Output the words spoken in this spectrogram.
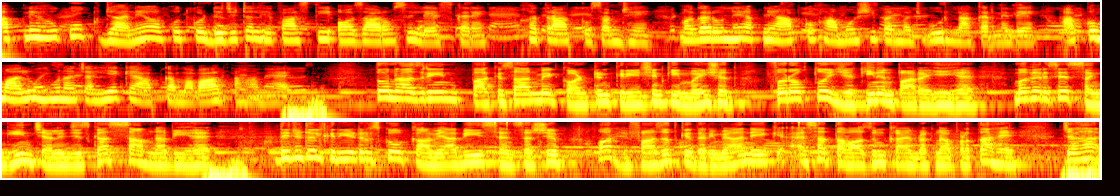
अपने हुकूक जानें और खुद को डिजिटल हिफाजती औजारों से लेस करें। खतरात को समझें मगर उन्हें अपने आप को खामोशी पर मजबूर ना करने दें। आपको मालूम होना चाहिए कि आपका मवाद अहम है। तो नाजरीन पाकिस्तान में कंटेंट क्रिएशन की मीशत फरोग तो यकीनन पा रही है मगर इसे संगीन चैलेंजेस का सामना भी है। डिजिटल क्रिएटर्स को कामयाबी सेंसरशिप और हिफाजत के दरमियान एक ऐसा तवाजुन कायम रखना पड़ता है जहाँ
